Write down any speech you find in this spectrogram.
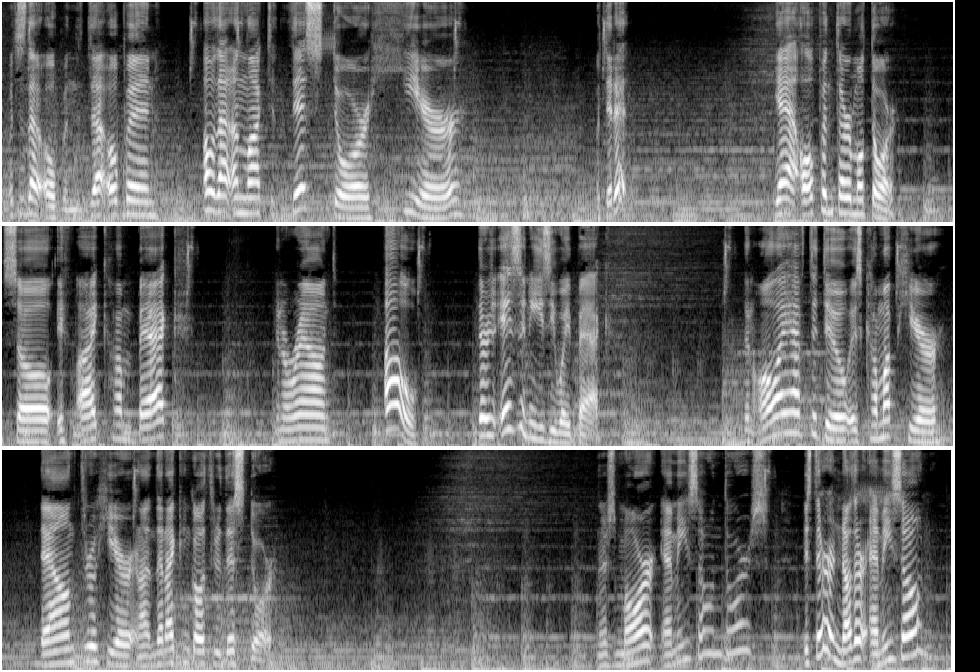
What does that open? Did that open? Oh, that unlocked this door here. Did it? Yeah, open thermal door. So if I come back and around... Oh, there is an easy way back. Then all I have to do is come up here, down through here, and then I can go through this door. There's more Emmy Zone doors? Is there another Emmy Zone?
